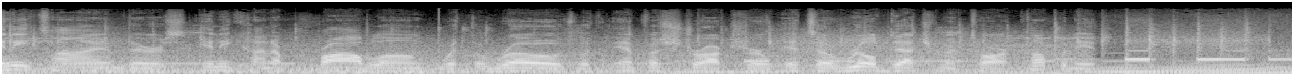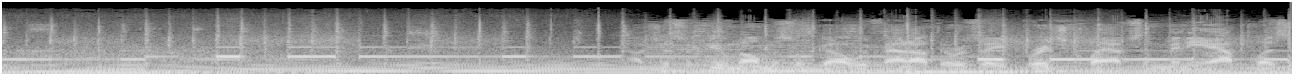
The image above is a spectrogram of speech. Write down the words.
anytime there's any kind of problem with the roads, with infrastructure, it's a real detriment to our company. Now, just a few moments ago, we found out there was a bridge collapse in Minneapolis.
